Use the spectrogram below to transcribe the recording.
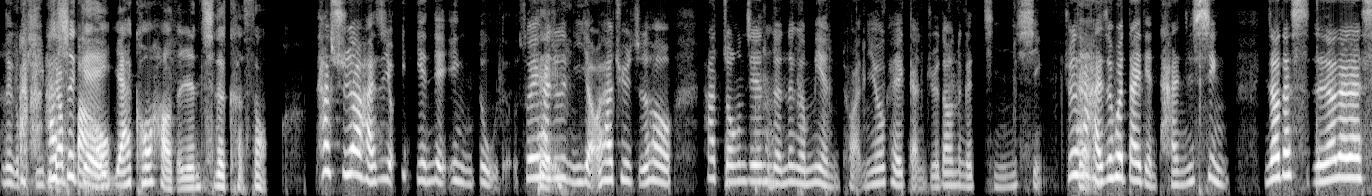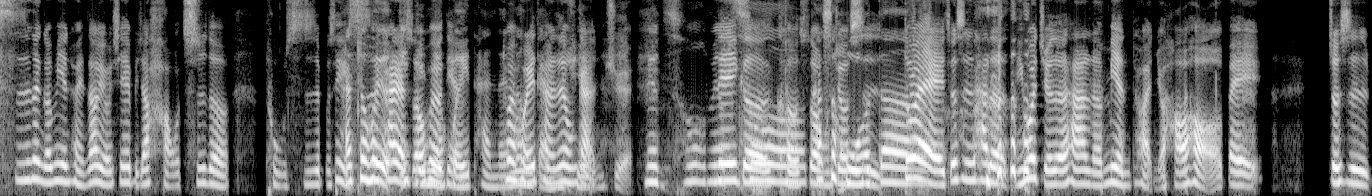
那个皮比它是较薄，给牙口好的人吃的可颂。它需要还是有一点点硬度的，所以它就是你咬下去之后，它中间的 那个面团，你又可以感觉到那个筋性，就是它还是会带一点弹性。你知道在撕人家在在撕那个面团，你知道有些比较好吃的吐司，不是你它是撕会开的时候会有点回弹的会那种回弹那种感觉。没错，没那个可颂就是对，就是它的，你会觉得它的面团有好好地被，就是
